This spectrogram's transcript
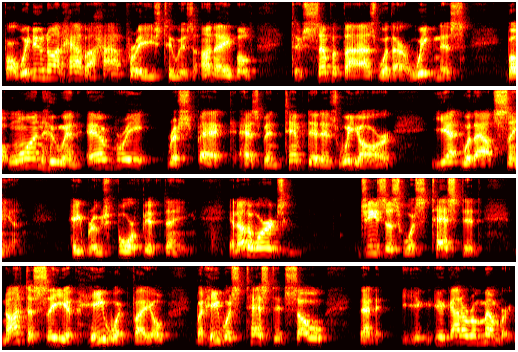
For we do not have a high priest who is unable to sympathize with our weakness, but one who in every respect has been tempted as we are yet without sin. Hebrews 4:15. In other words, Jesus was tested not to see if he would fail, but he was tested so that you, you got to remember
